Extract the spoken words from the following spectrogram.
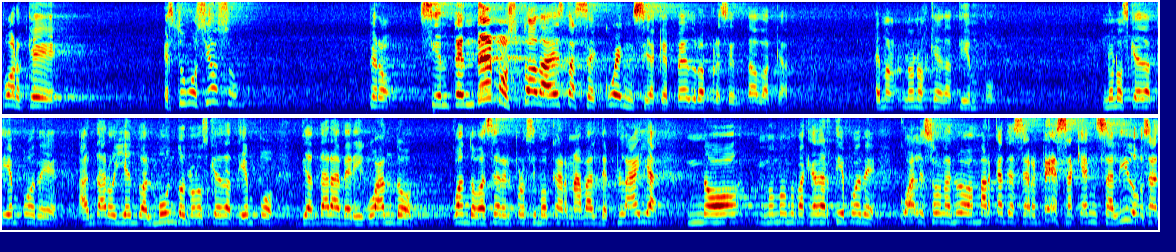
Porque estuvo ocioso. Pero si entendemos toda esta secuencia que Pedro ha presentado acá, hermano, no nos queda tiempo. No nos queda tiempo de andar oyendo al mundo, no nos queda tiempo de andar averiguando cuándo va a ser el próximo carnaval de playa, no, no, no nos va a quedar tiempo de cuáles son las nuevas marcas de cerveza que han salido, o sea,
